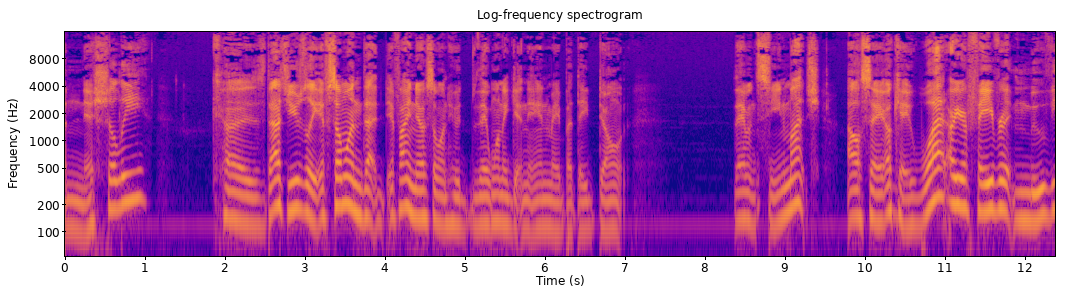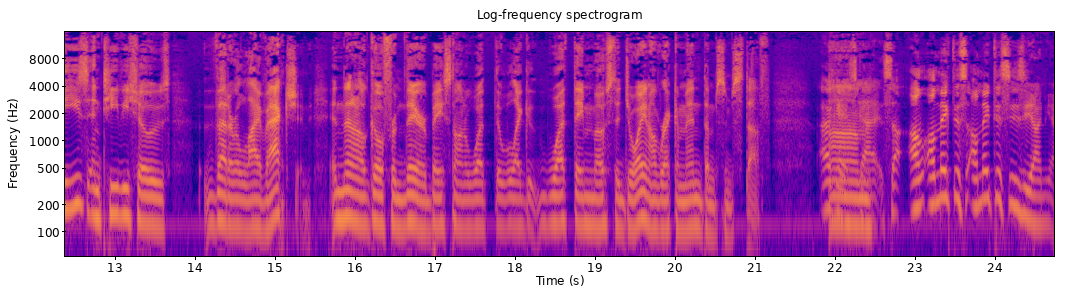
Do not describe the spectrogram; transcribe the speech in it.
initially cuz that's usually if someone that if I know someone who they want to get into anime but they don't they haven't seen much, I'll say, "Okay, what are your favorite movies and TV shows that are live action?" And then I'll go from there based on what the like what they most enjoy and I'll recommend them some stuff. Okay, Um, Sky. So I'll, I'll make this I'll make this easy on you.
